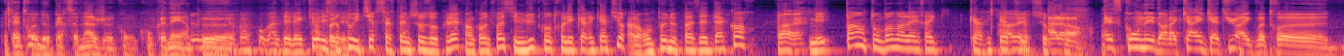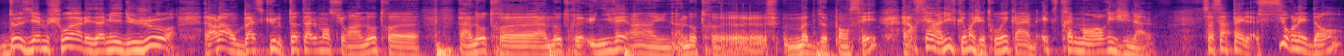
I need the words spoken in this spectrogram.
peut-être de personnage qu'on connaît un peu. euh, intellectuel un et surtout des- il tire certaines choses au clair. Encore une fois, c'est une lutte contre les caricatures. Alors on peut ne pas être d'accord, Ouais, mais pas en tombant dans la cari- caricature. Ah ouais. Alors, est-ce qu'on est dans la caricature avec votre euh, deuxième choix, les amis du jour? Alors là, on bascule totalement sur un autre, euh, un autre, euh, un autre univers, hein, un autre euh, mode de pensée. Alors, c'est un livre que moi j'ai trouvé quand même extrêmement original. Ça s'appelle Sur les dents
